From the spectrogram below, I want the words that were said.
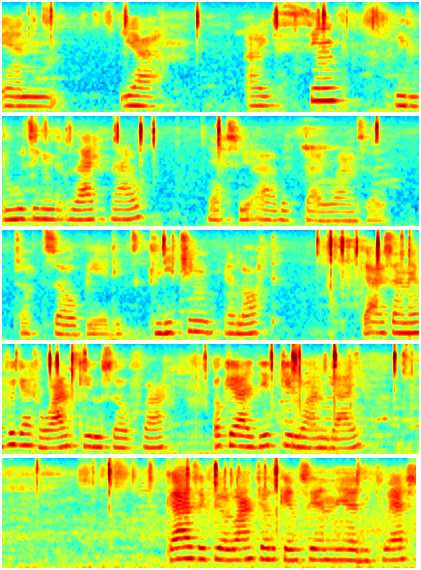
And yeah I think we're losing right now. Yes we are but by one so not so bad. It's glitching a lot. Guys I never get one kill so far Okay, I did kill one guy. Guys, if you want, you can send me a request.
